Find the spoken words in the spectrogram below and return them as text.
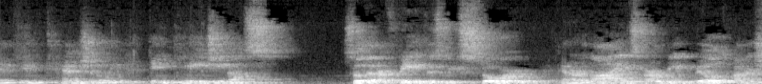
and intentionally engaging us so that our faith is restored and our lives are rebuilt on a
